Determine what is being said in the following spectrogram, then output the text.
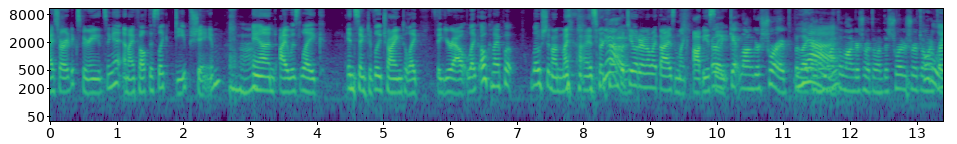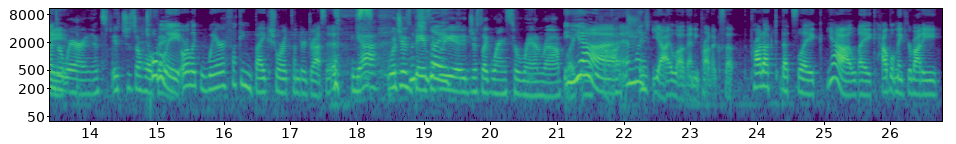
I started experiencing it and I felt this like deep shame Mm-hmm. and I was like instinctively trying to like figure out like oh can I put lotion on my thighs or can I put deodorant on my thighs and like Or obviously like get longer shorts, but like I don't want the longer shorts. I want the shorter shorts. All my friends are wearing. It's it's just a whole totally thing. or like wear fucking bike shorts under dresses. Yeah. Which is Which, basically just like wearing Saran wrap. Like yeah, and like yeah, I love any products that product that's like yeah, like how about make your body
